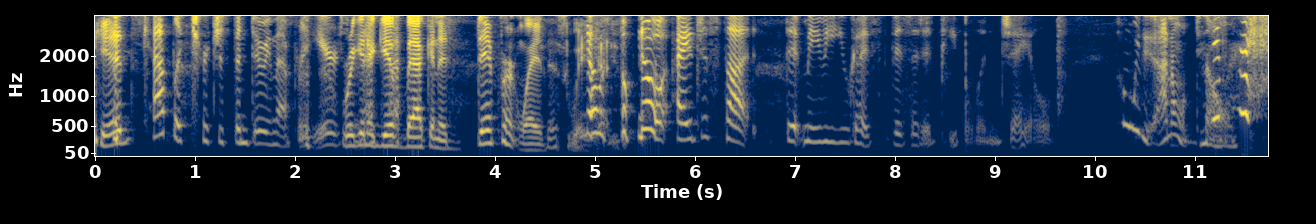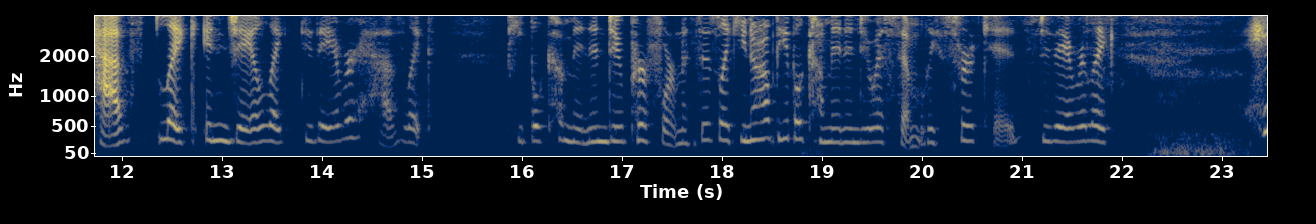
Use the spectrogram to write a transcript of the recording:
Kids, Catholic Church has been doing that for years. we're gonna give back in a different way this week. No, no, no. I just thought that maybe you guys visited people in jail. Oh, we did. I don't Do know. they ever have like in jail? Like, do they ever have like people come in and do performances? Like, you know how people come in and do assemblies for kids? Do they ever like? Hey,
